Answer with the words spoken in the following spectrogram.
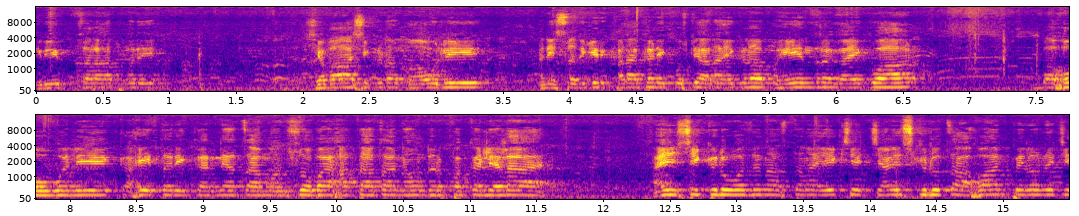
ग्रीप करा आतमध्ये शबाश इकडं माऊली आणि सदगीर खडाखडी कुस्ती आणा. इकडं महेंद्र गायकवाड. बाहुबली काहीतरी करण्याचा मनसोबा हाताचा नवंदर पकडलेला आहे. ऐंशी किलो वजन असताना एकशे चाळीस किलोचं आव्हान पेलवण्याची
